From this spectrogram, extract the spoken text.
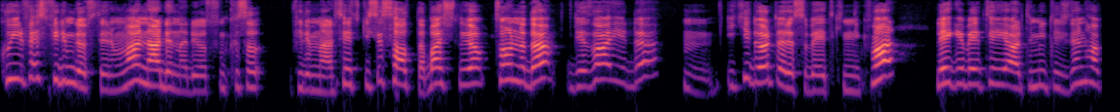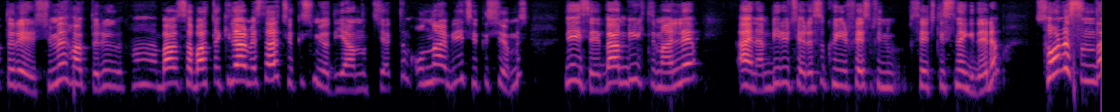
Queer Fest film gösterimi var. Nereden arıyorsun? Kısa filmler seçkisi Salt'ta başlıyor. Sonra da Cezayir'de hmm, 2-4 arası bir etkinlik var. LGBTİ artı mültecilerin hakları erişimi. Hakları ha, ben sabahtakiler mesela çakışmıyor diye anlatacaktım. Onlar bile çakışıyormuş. Neyse ben büyük ihtimalle aynen 1-3 arası Queer Fest film seçkisine giderim. Sonrasında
